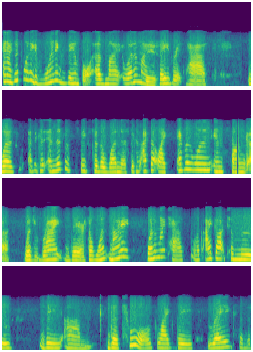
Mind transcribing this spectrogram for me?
and I just want to give one example of my one of my Please. favorite tasks was uh, because and this is, speaks to the oneness because I felt like everyone in sangha was right there. So one my one of my tasks was I got to move the um, the tools like the rakes and the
